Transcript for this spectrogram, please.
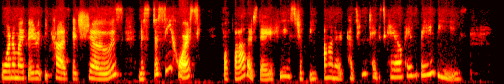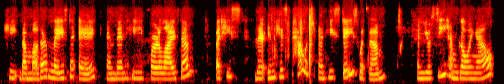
one of my favorite because it shows Mr. Seahorse for Father's Day. He should be honored because he takes care of his babies. He, the mother lays the egg and then he fertilizes them, but he's they're in his pouch and he stays with them. And you'll see him going out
